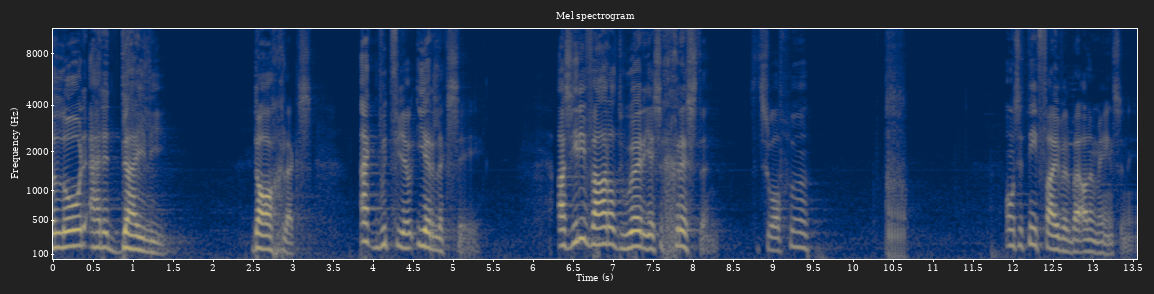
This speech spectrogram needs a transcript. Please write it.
The Lord added daily. Daagliks. Ek moet vir jou eerlik sê. As hierdie wêreld hoor jy's 'n Christen, is dit so al Ons het nie favour by alle mense nie.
